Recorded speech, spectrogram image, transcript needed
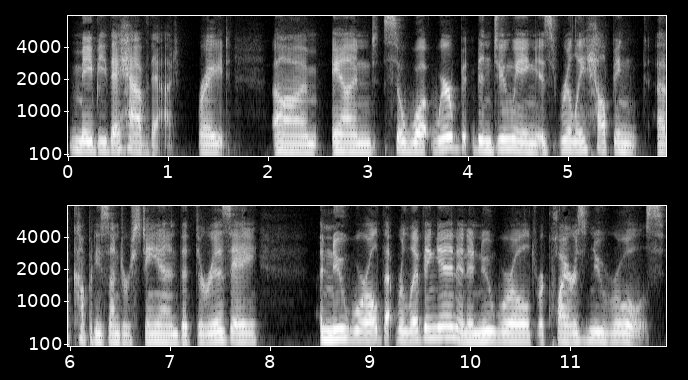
maybe they have that, right? Um, and so what we've been doing is really helping uh, companies understand that there is a a new world that we're living in, and a new world requires new rules.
